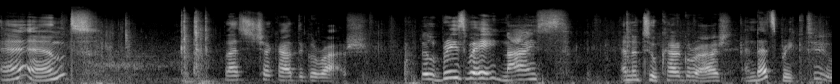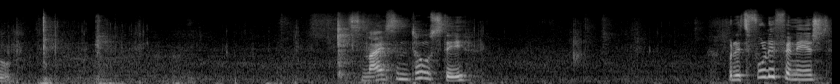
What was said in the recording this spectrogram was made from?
And let's check out the garage. Little breezeway, nice, and a two-car garage, and that's brick too. It's nice and toasty, but it's fully finished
